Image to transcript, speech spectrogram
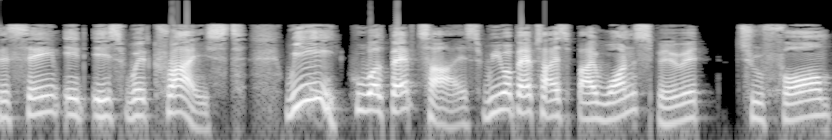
the same it is with Christ. We who were baptized, we were baptized by one Spirit to form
